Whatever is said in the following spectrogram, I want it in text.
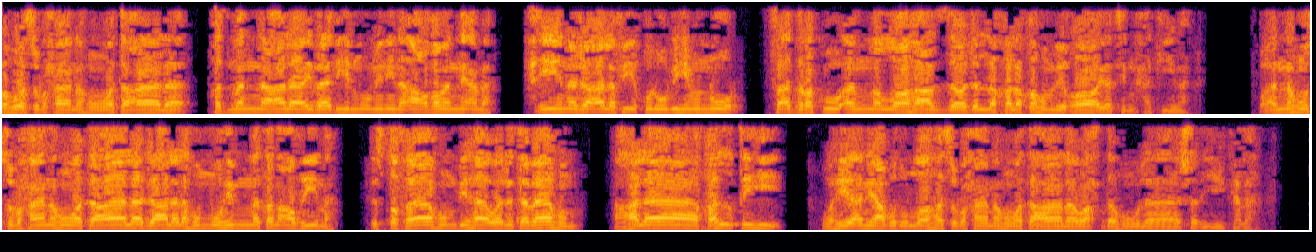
فهو سبحانه وتعالى قد من على عباده المؤمنين أعظم النعمة حين جعل في قلوبهم النور فأدركوا أن الله عز وجل خلقهم لغاية حكيمة وأنه سبحانه وتعالى جعل لهم مهمة عظيمة اصطفاهم بها واجتباهم على خلقه وهي أن يعبدوا الله سبحانه وتعالى وحده لا شريك له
